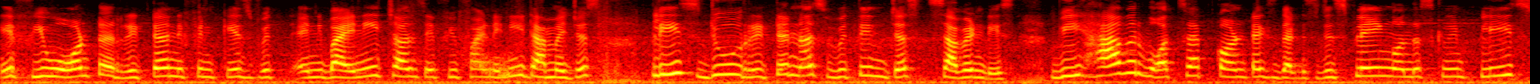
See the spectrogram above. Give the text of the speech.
if you want a return if in case with any by any chance if you find any damages please do return us within just 7 days. We have our whatsapp contacts that is displaying on the screen. Please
